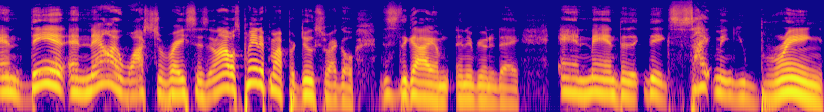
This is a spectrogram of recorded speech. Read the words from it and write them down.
And then, and now I watch the races, and I was playing it for my producer. I go, "This is the guy I'm interviewing today," and man, the the excitement you bring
